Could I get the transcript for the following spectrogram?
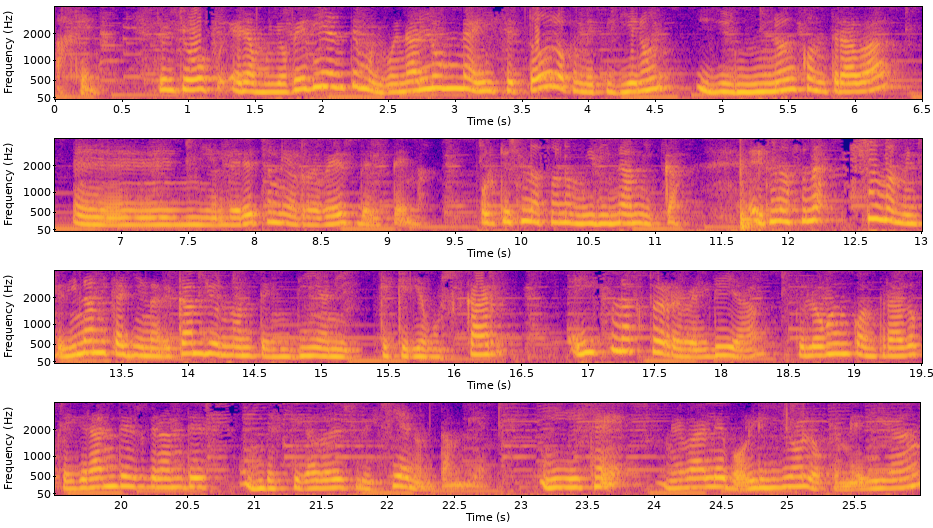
ajena. Entonces yo era muy obediente, muy buena alumna, hice todo lo que me pidieron y no encontraba eh, ni el derecho ni el revés del tema, porque es una zona muy dinámica es una zona sumamente dinámica, llena de cambios, no entendía ni qué quería buscar. E hice un acto de rebeldía que luego he encontrado que grandes, grandes investigadores lo hicieron también. Y dije, me vale bolillo lo que me digan,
